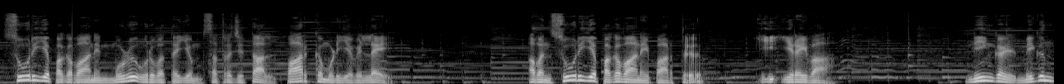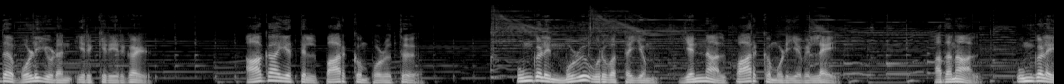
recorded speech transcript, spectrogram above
சூரிய பகவானின் முழு உருவத்தையும் சத்ரஜித்தால் பார்க்க முடியவில்லை. அவன் சூரிய பகவானை பார்த்து "இ- இறைவா நீங்கள் மிகுந்த ஒளியுடன் இருக்கிறீர்கள். ஆகாயத்தில் பார்க்கும் பொழுது உங்களின் முழு உருவத்தையும் என்னால் பார்க்க முடியவில்லை. அதனால் உங்களை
